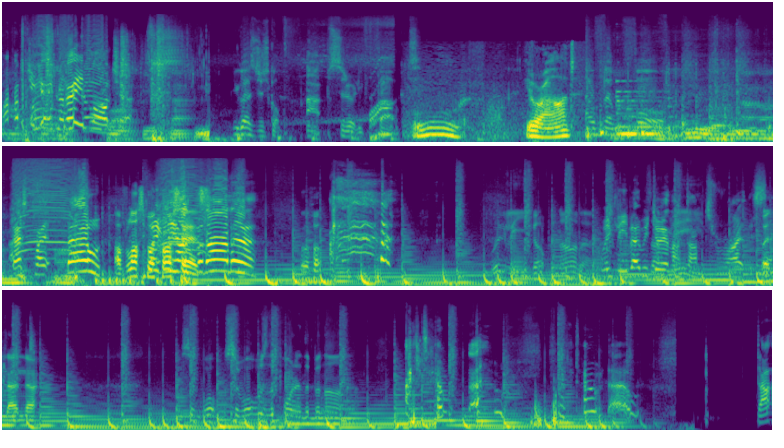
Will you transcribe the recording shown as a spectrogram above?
How did you get a grenade launcher? You guys just got absolutely fucked. Ooh, you're hard. Health level four. Best play. No! I've lost my Wiggly has crosshairs. banana! What the fuck? Wiggly, you got a banana. Wiggly, you better be doing not that me. dance right this second. Banana. So what? So what was the point of the banana? I don't know. I don't know. Da-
